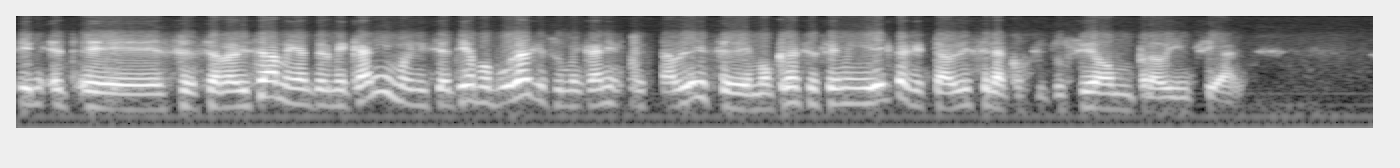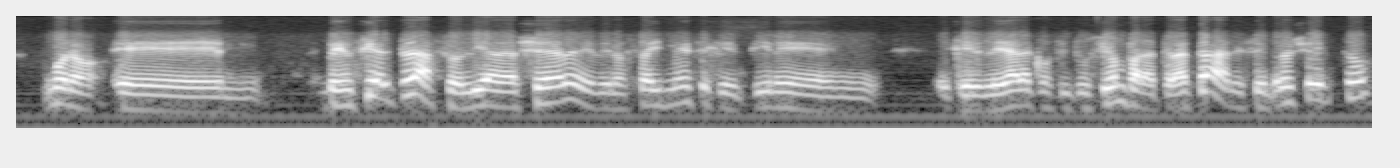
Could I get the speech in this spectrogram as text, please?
eh, se, realizaba mediante el mecanismo iniciativa popular, que es un mecanismo que establece democracia semidirecta, que establece la constitución provincial. Bueno, eh, vencía el plazo el día de ayer eh, de los seis meses que tiene que le da la constitución para tratar ese proyecto,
